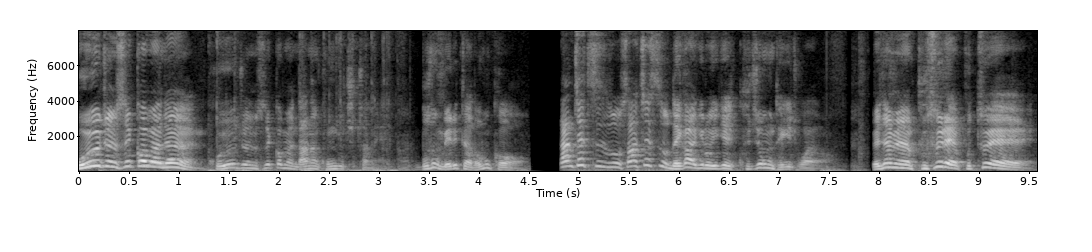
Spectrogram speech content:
고효준 쓸 거면은 고효준 쓸 거면 나는 공구 추천해. 무속 메리트가 너무 커. 산체스도 산체스도 내가 알기로 이게 구종 되게 좋아요. 왜냐면 부슬에 부트에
